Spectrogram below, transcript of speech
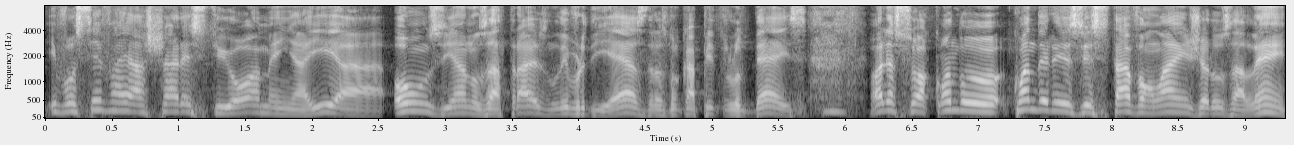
E você vai achar este homem aí há 11 anos atrás, no livro de Esdras, no capítulo 10. Olha só, quando, quando eles estavam lá em Jerusalém,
